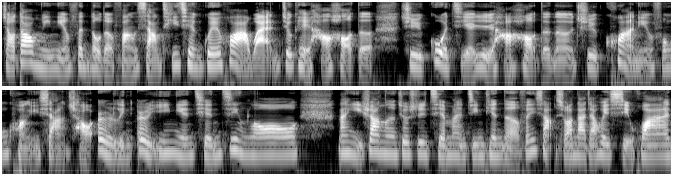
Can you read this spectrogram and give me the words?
找到明年奋斗的方向，提前规划。画完就可以好好的去过节日，好好的呢去跨年疯狂一下，朝二零二一年前进喽。那以上呢就是千曼今天的分享，希望大家会喜欢。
